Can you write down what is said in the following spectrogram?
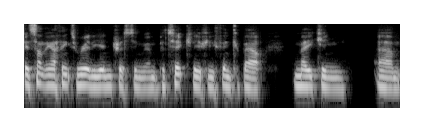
is something I think is really interesting, and particularly if you think about making um,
